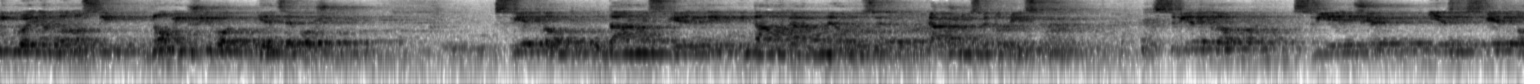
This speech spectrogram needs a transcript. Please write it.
i koje nam donosi novi život djece Božje. Svjetlo u danu svijetli i tamo ga ne oduse, kaže nam sveto pismo. Svjetlo, svijeće, jest svjetlo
